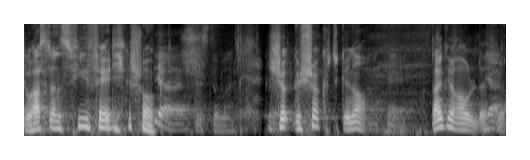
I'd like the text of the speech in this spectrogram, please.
Du hast uns vielfältig geschockt. Gescho- Geschockt, genau. Danke, Raul, dafür.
